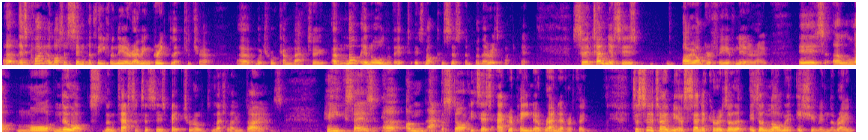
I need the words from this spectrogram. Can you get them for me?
uh, there's quite a lot of sympathy for Nero in Greek literature, uh, which we'll come back to. Um, not in all of it, it's not consistent, but there is quite a bit. Suetonius's biography of Nero is a lot more nuanced than Tacitus's picture, or let alone Dio's. He says, uh, um, at the start, he says Agrippina ran everything. To Suetonius, Seneca is a, is a non-issue in the reign.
